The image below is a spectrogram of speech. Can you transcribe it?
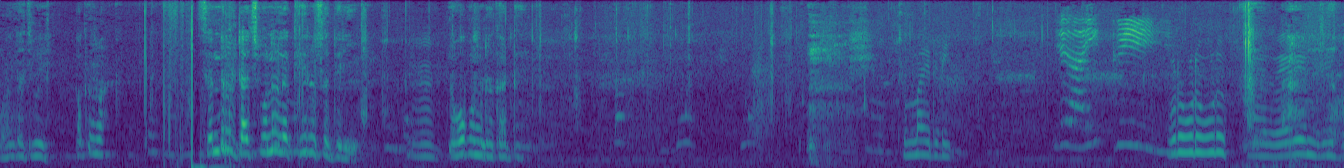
உடஞ்சாச்சு போய். பக்கத்தில் சென்ட்ரல் சென்டர் டச் பண்ணால் இல்லை கிளியரன்ஸாக தெரியும். நான் ஓப்பன் பண்ணுறது காட்டு. சும்மா இருடி. விடு விடு விடு. வேலையே முடியும்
